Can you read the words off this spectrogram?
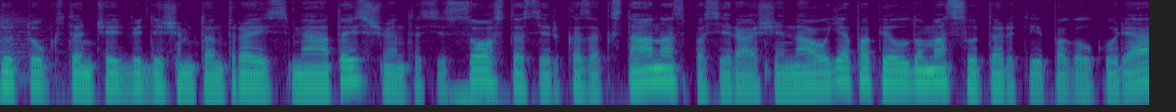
2022 metais Šventasis Sostas ir Kazakstanas pasirašė naują papildomą sutartį, pagal kurią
